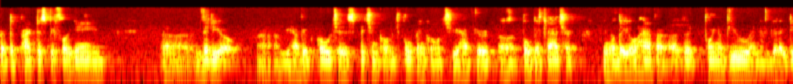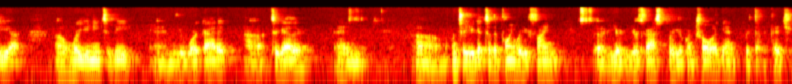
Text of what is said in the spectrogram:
uh, the practice before game, uh, video. Uh, you have your coaches, pitching coach, bullpen coach. You have your uh, bullpen catcher. You know, they all have a, a, good point of view and a good idea where you need to be, and you work at it uh, together, and uh, until you get to the point where you find uh, your, your fastball, your control again with that pitch.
